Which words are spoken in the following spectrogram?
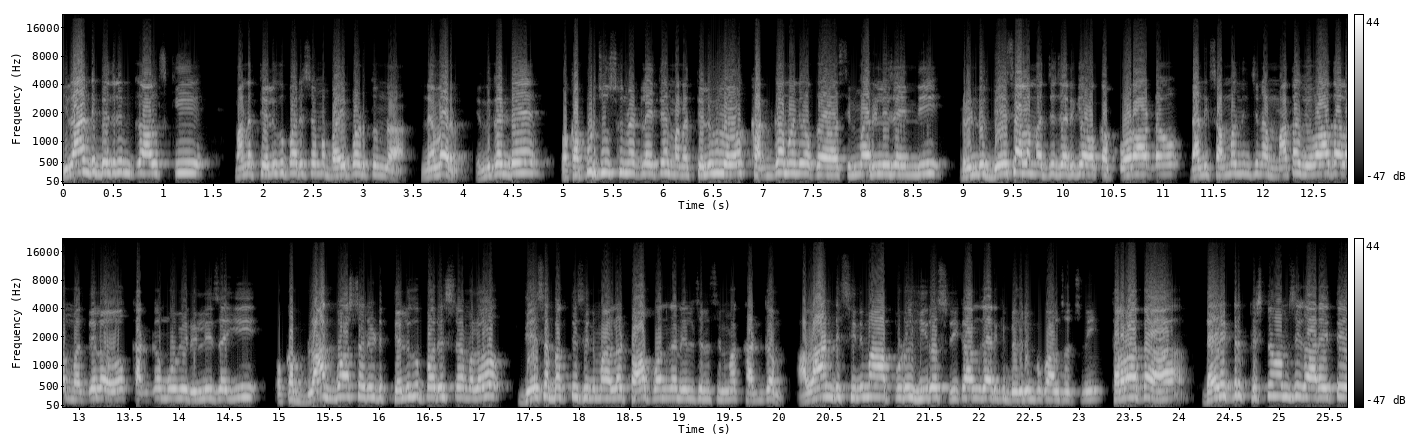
ఇలాంటి బెదిరింపు కాల్స్కి మన తెలుగు పరిశ్రమ భయపడుతుందా? నెవర్ ఎందుకంటే ఒకప్పుడు చూసుకున్నట్లయితే మన తెలుగులో ఖడ్గం అని ఒక సినిమా రిలీజ్ అయింది. రెండు దేశాల మధ్య జరిగే ఒక పోరాటం దానికి సంబంధించిన మత వివాదాల మధ్యలో ఖడ్గ మూవీ రిలీజ్ అయ్యి ఒక బ్లాక్ బాస్టర్ ఇటు తెలుగు పరిశ్రమలో దేశభక్తి సినిమాలో టాప్ వన్గా నిలిచిన సినిమా ఖడ్గం. అలాంటి సినిమా అప్పుడు హీరో శ్రీకాంత్ గారికి బెదిరింపు కాల్స్ వచ్చినాయి. తర్వాత డైరెక్టర్ కృష్ణవంశీ గారైతే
